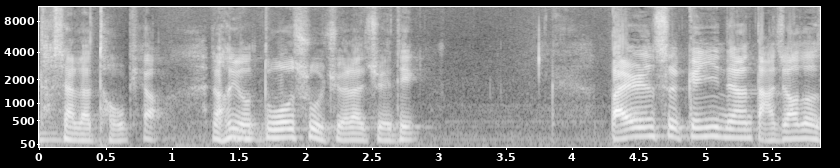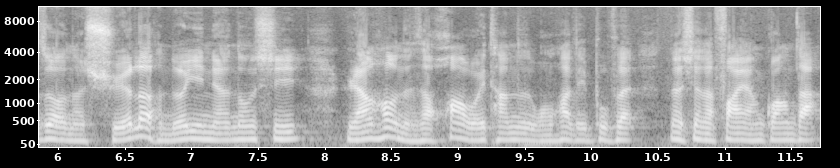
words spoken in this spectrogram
大家来投票，然后用多数决来决定。白人是跟印第安人打交道之后呢，学了很多印第安东西，然后呢，才化为他们的文化的一部分。那现在发扬光大。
